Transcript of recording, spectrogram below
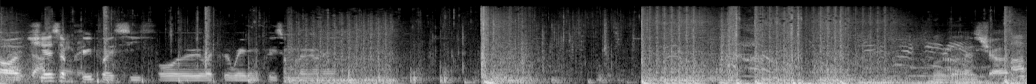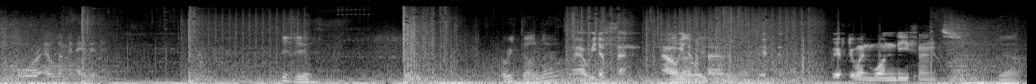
Oh, she has a pre-play C4, like they're waiting for someone to run in. Oh, Nice job. Op 4 eliminated. GG. Are we done now? Yeah, we defend. No, Oh, we no, we defend. defend. We have, to, we have to win one defense. Yeah.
